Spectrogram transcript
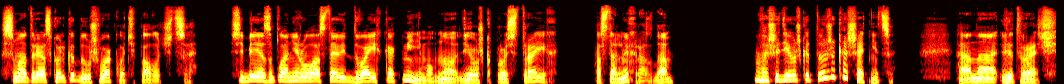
Смотря сколько душ в окоте получится. Себе я запланировал оставить двоих как минимум, но девушка просит троих. Остальных раздам. Ваша девушка тоже кошатница? Она ветврач.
